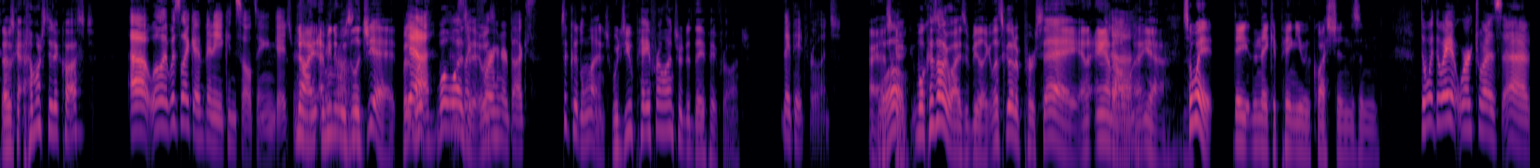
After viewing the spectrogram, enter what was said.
That was how much did it cost? Uh, well, it was like a mini consulting engagement. No, I, I mean it was legit. But yeah, what, what was like it? It was bucks. it's a good lunch. Would you pay for lunch or did they pay for lunch? They paid for lunch. All right, that's Whoa. good. Well, because otherwise it'd be like, let's go to per se and and I'll, Yeah. uh, yeah. So wait, they then they could ping you with questions and The way, the way it worked was, uh,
